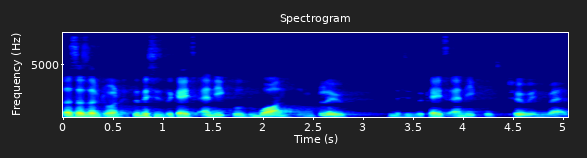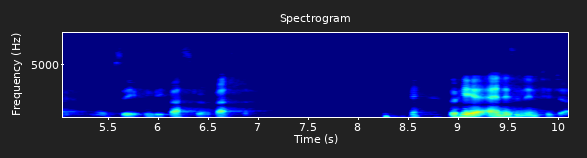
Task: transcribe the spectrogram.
That's as I've drawn it. So this is the case n equals 1 in blue, and this is the case n equals 2 in red. Obviously, it can be faster and faster. So here, n is an integer.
